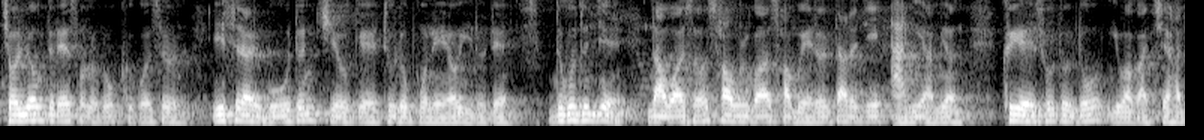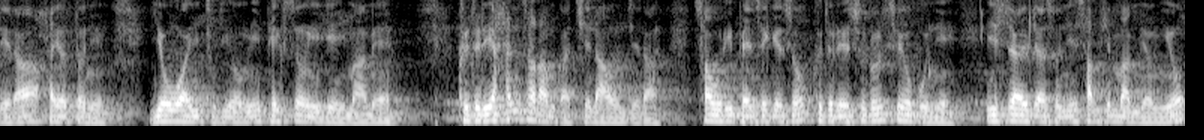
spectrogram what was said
전령들의 손으로 그것을 이스라엘 모든 지역에 두루 보내어 이르되 누구든지 나와서 사울과 사무엘을 따르지 아니하면 그의 소들도 이와 같이 하리라 하였더니 여호와의 두려움이 백성에게 임함에 그들이 한 사람 같이 나온지라 사울이 베색에서 그들의 수를 세어 보니 이스라엘 자손이 30만 명이요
